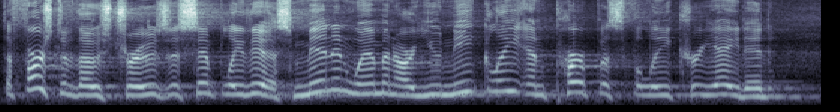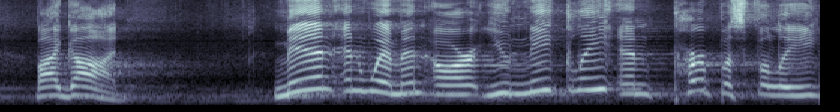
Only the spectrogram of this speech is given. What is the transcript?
The first of those truths is simply this men and women are uniquely and purposefully created by God. Men and women are uniquely and purposefully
